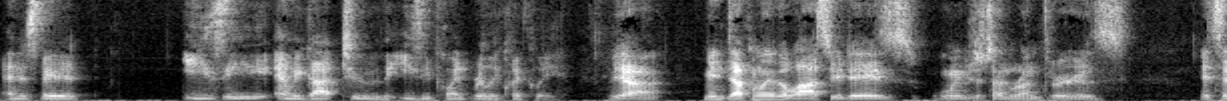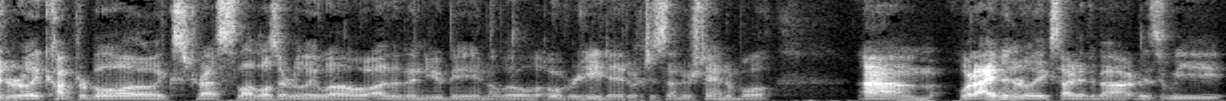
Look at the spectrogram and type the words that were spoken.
and it's made it easy. And we got to the easy point really quickly. Yeah, I mean, definitely the last few days when we've just done run throughs, it's in a really comfortable. Like stress levels are really low, other than you being a little overheated, which is understandable. Um, what I've been really excited about is we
